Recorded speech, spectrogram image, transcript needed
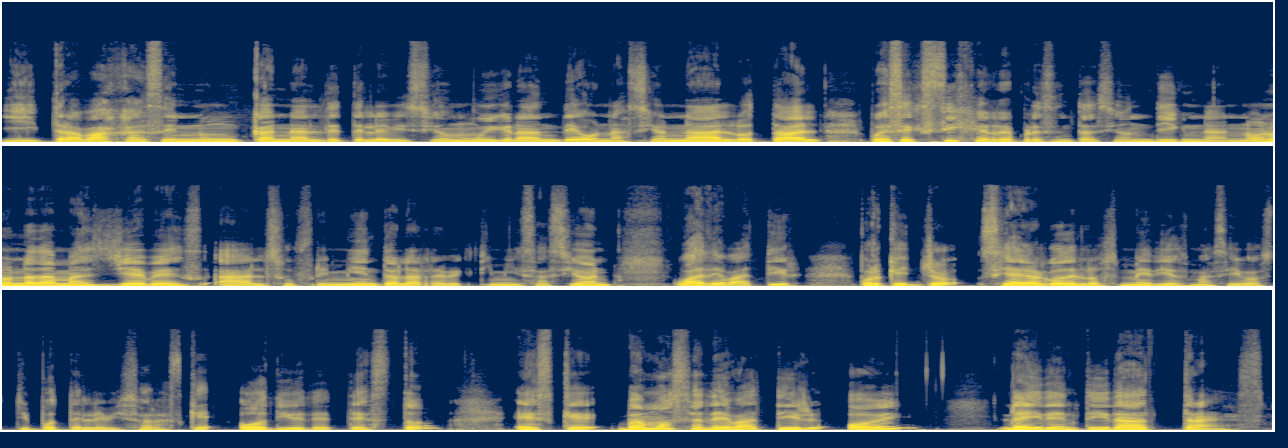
y trabajas en un canal de televisión muy grande o nacional o tal, pues exige representación digna, ¿no? No nada más lleves al sufrimiento, a la revictimización o a debatir. Porque yo, si hay algo de los medios masivos tipo televisoras que odio y detesto, es que vamos a debatir hoy la identidad trans.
